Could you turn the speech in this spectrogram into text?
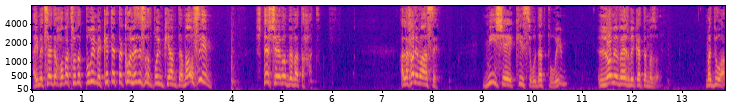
האם יצא ידי חובת סעודת פורים, הכית את הכל, איזה סעודת פורים קיימת? מה עושים? שתי שאלות בבת אחת. הלכה למעשה, מי שהקיא סעודת פורים, לא מברך ברכת המזון. מדוע?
